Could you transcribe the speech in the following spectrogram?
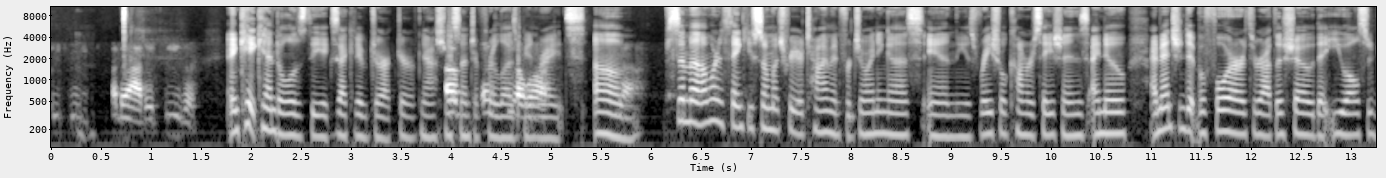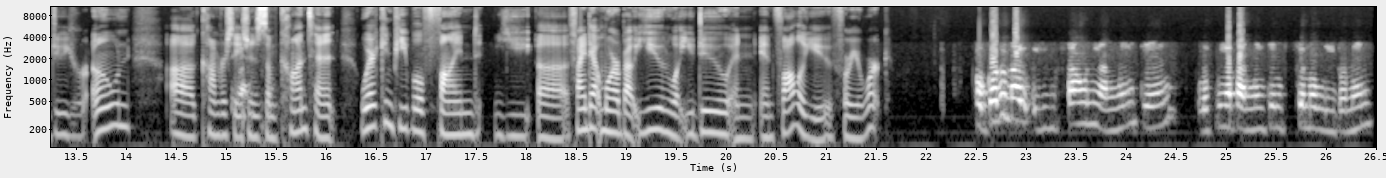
speaking about it either. And Kate Kendall is the executive director of National Of Center for Lesbian Rights. Um, Yeah. Simma, I want to thank you so much for your time and for joining us in these racial conversations. I know I mentioned it before throughout the show that you also do your own uh, conversations, some content. Where can people find you, uh, find out more about you and what you do, and, and follow you for your work? Oh, go to my, you can follow me on LinkedIn. Look me up on LinkedIn, Simma Lieberman.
